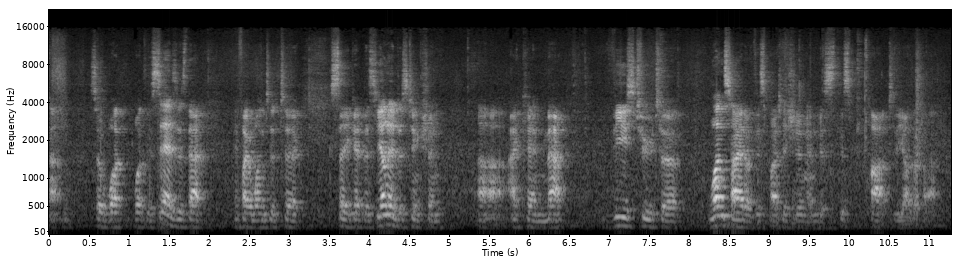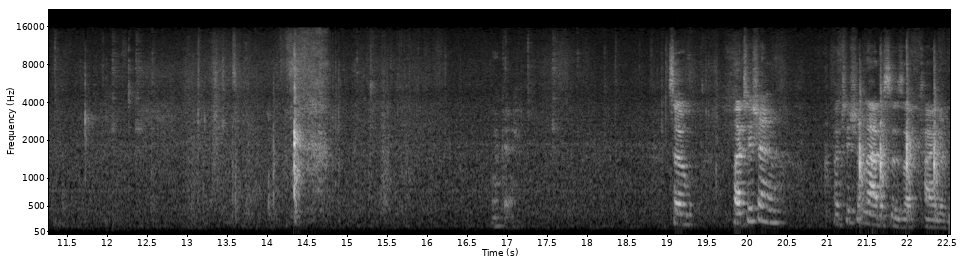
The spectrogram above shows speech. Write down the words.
Um, so what, what this says is that if I wanted to, say, get this yellow distinction, uh, I can map these two to one side of this partition and this, this part to the other part. Okay. So partition partition lattices are kind of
